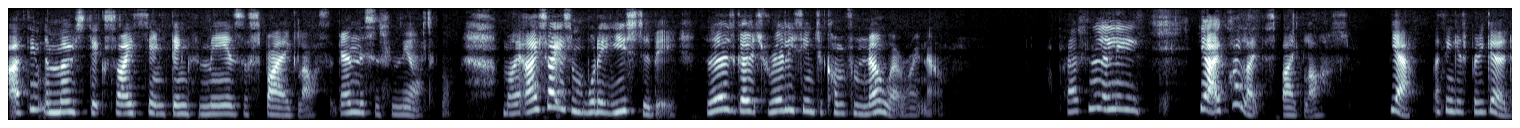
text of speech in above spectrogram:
I think the most exciting thing for me is the spyglass. Again, this is from the article. My eyesight isn't what it used to be, so those goats really seem to come from nowhere right now. Personally, yeah, I quite like the spyglass. Yeah, I think it's pretty good.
